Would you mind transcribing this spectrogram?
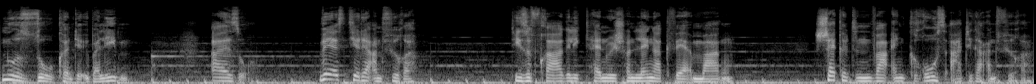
Nur so könnt ihr überleben. Also, wer ist hier der Anführer? Diese Frage liegt Henry schon länger quer im Magen. Shackleton war ein großartiger Anführer.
